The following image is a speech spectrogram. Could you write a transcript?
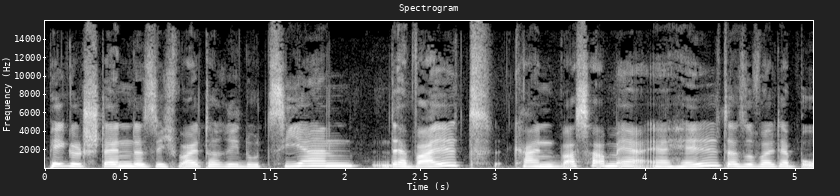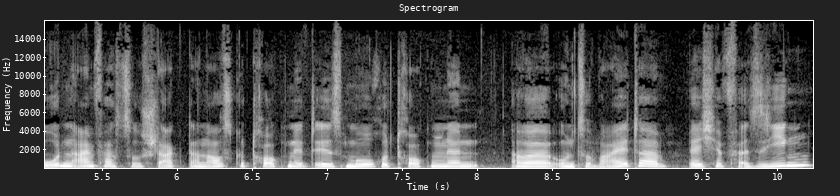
Pegelstände sich weiter reduzieren, der Wald kein Wasser mehr erhält, also weil der Boden einfach so stark dann ausgetrocknet ist, Moore trocknen äh, und so weiter, Bäche versiegen,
